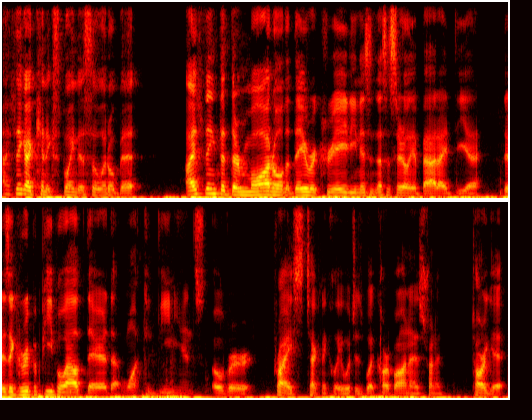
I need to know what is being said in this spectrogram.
I think I can explain this a little bit. I think that their model that they were creating isn't necessarily a bad idea. There's a group of people out there that want convenience over price, technically, which is what Carvana is trying to target,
